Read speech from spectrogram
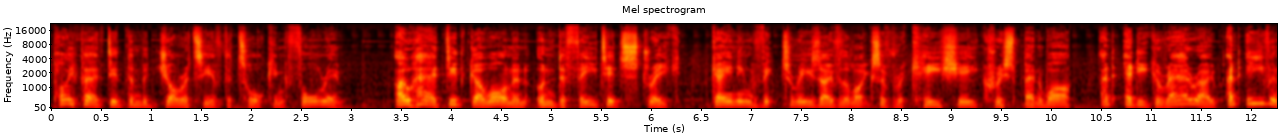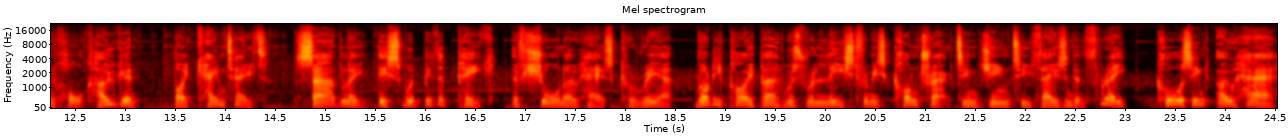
Piper did the majority of the talking for him. O'Haire did go on an undefeated streak, gaining victories over the likes of Rikishi, Chris Benoit, and Eddie Guerrero, and even Hulk Hogan by countout. Sadly, this would be the peak of Sean O'Haire's career. Roddy Piper was released from his contract in June 2003, causing O'Haire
